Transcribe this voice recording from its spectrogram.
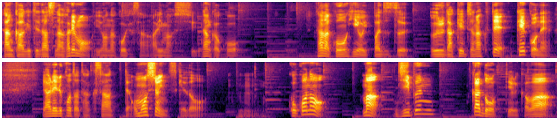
単価上げて出す流れもいろんなコーヒー屋さんありますし、なんかこう、ただコーヒーを一杯ずつ売るだけじゃなくて、結構ね、やれることはたくさんあって面白いんですけど、うん、ここの、まあ自分がどうっていうよりかは、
